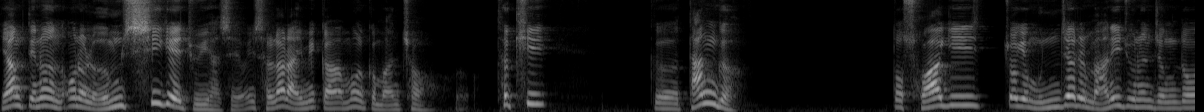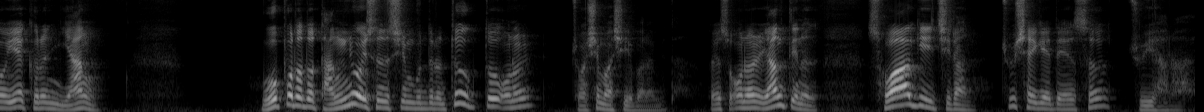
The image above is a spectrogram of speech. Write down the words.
양띠는 오늘 음식에 주의하세요. 이 설날 아닙니까? 먹을 거 많죠. 특히 그 단 거, 또 소화기 쪽에 문제를 많이 주는 정도의 그런 양, 무엇보다도 당뇨 있으신 분들은 더욱더 오늘 조심하시기 바랍니다. 그래서 오늘 양띠는 소화기 질환, 주색에 대해서 주의하라.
